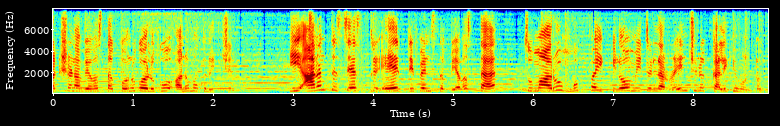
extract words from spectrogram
రక్షణ వ్యవస్థ కొనుగోలుకు అనుమతులు ఇచ్చింది. ఈ అనంత్ శస్త్ర ఎయిర్ డిఫెన్స్ వ్యవస్థ సుమారు ముప్పై కిలోమీటర్ల రేంజ్ను కలిగి ఉంటుంది.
